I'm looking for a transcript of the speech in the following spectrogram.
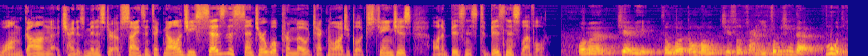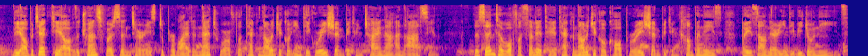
Wang Gang, China's Minister of Science and Technology, says the center will promote technological exchanges on a business to business level. The objective of the transfer center is to provide a network for technological integration between China and ASEAN. The center will facilitate technological cooperation between companies based on their individual needs.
